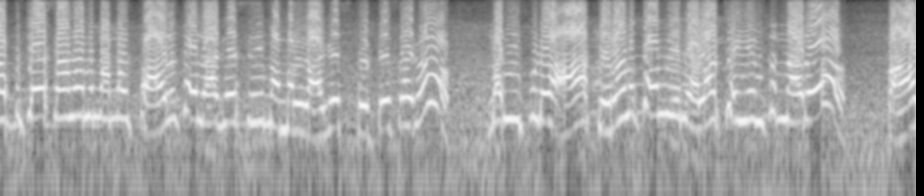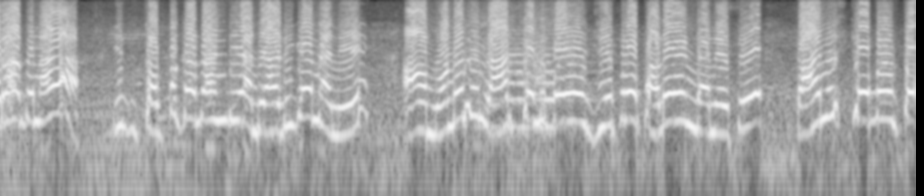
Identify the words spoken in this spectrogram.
తప్పు చేశామని మమ్మల్ని తాళుతో లాగేసి మమ్మల్ని లాగేసి కొట్టేశారు? మరి ఇప్పుడు ఆ కిరణ్తో మీరు ఎలా చేయించున్నారు? ఆరాధన ఇది తప్పు కదండి అని అడిగానని ఆ మొండని లాక్కెళ్ళిపోయి జీప్లో పడేయండి అనేసి కానిస్టేబుల్తో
